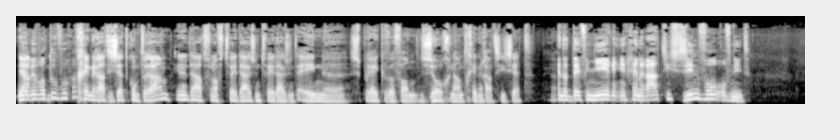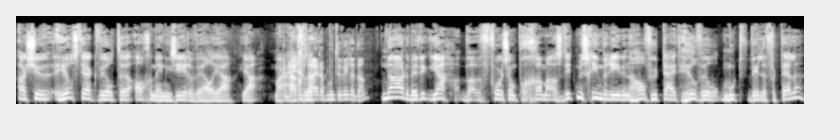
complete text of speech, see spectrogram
Jij wil wat toevoegen? Generatie Z komt eraan. Inderdaad, vanaf 2000, 2001 uh, spreken we van zogenaamd generatie Z. Ja. En dat definiëren in generaties, zinvol of niet? Als je heel sterk wilt uh, algemeniseren, wel ja. ja maar en waarom eigenlijk... zou je dat moeten willen dan? Nou, dat weet ik. Ja, voor zo'n programma als dit misschien, waarin je in een half uur tijd heel veel moet willen vertellen.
